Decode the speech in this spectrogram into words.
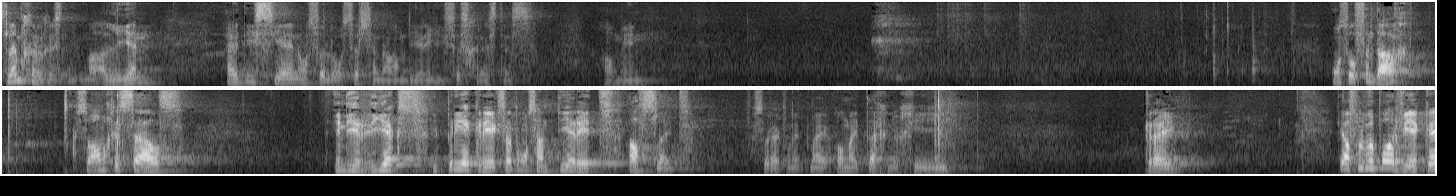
slim genoeg is nie, maar alleen uit u seun en ons verlosser se naam, die Here Jesus Christus. Amen. Ons wil vandag saamgesels en die reeks, die preekreeks wat ons hanteer het, afsluit. Sorry, ek wil net my al my tegnologie kry. Die afgelope paar weke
